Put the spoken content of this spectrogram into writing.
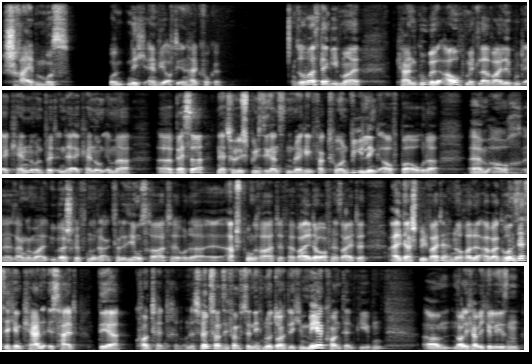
schreiben muss und nicht irgendwie auf den Inhalt gucke. Sowas, denke ich mal, kann Google auch mittlerweile gut erkennen und wird in der Erkennung immer äh, besser. Natürlich spielen diese ganzen Ranking-Faktoren wie Linkaufbau oder ähm, auch, äh, sagen wir mal, Überschriften oder Aktualisierungsrate oder äh, Absprungrate, Verweildauer auf einer Seite. All das spielt weiterhin eine Rolle, aber grundsätzlich im Kern ist halt der Content drin. Und es wird 2015 nicht nur deutlich mehr Content geben. Ähm, neulich habe ich gelesen,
